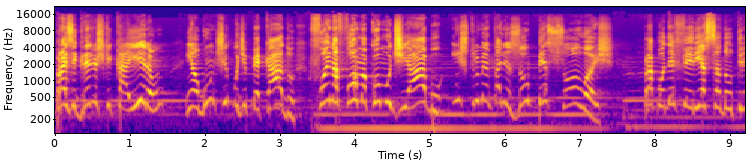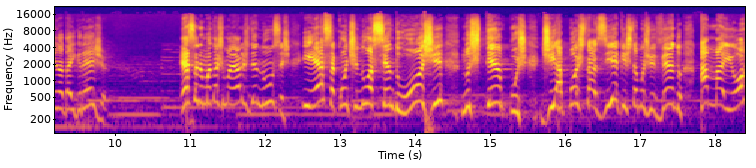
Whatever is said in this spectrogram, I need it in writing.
para as igrejas que caíram em algum tipo de pecado foi na forma como o diabo instrumentalizou pessoas para poder ferir essa doutrina da igreja. Essa era uma das maiores denúncias. E essa continua sendo hoje, nos tempos de apostasia que estamos vivendo, a maior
